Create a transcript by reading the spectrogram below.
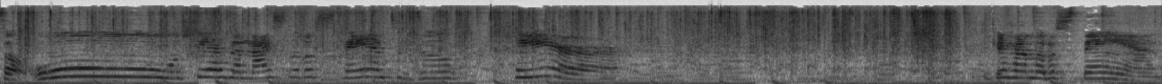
So, ooh, she has a nice little stand to do hair. Look at her little stand.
